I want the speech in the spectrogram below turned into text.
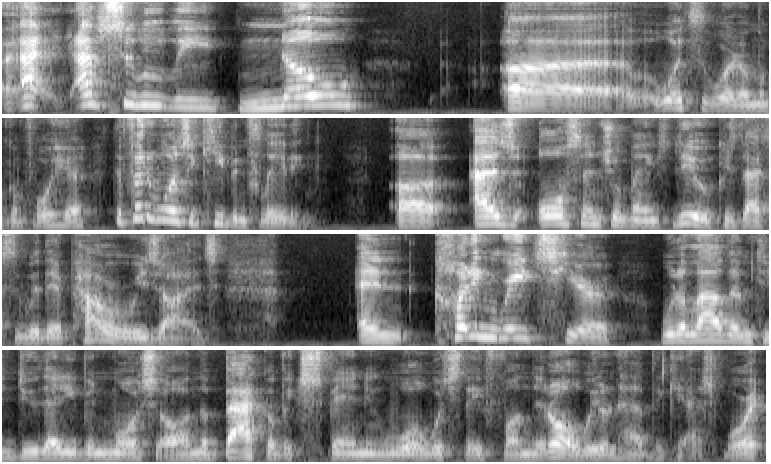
absolutely no. Uh, what's the word I'm looking for here? The Fed wants to keep inflating uh, as all central banks do, because that's where their power resides. And cutting rates here would allow them to do that even more so on the back of expanding war, which they fund at all. We don't have the cash for it.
